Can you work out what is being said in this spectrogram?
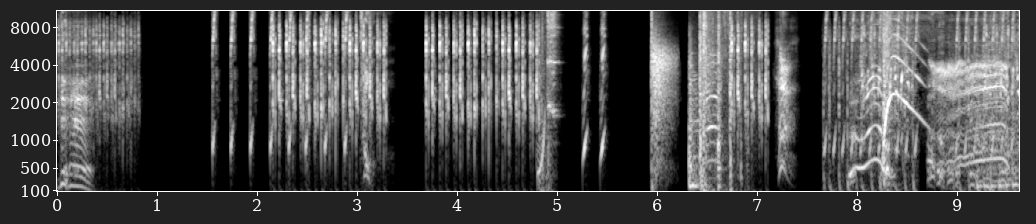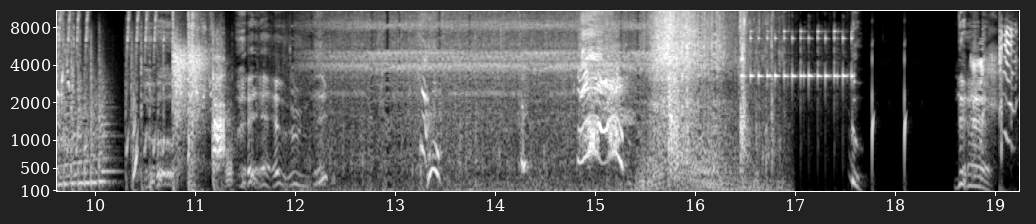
네. 네.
